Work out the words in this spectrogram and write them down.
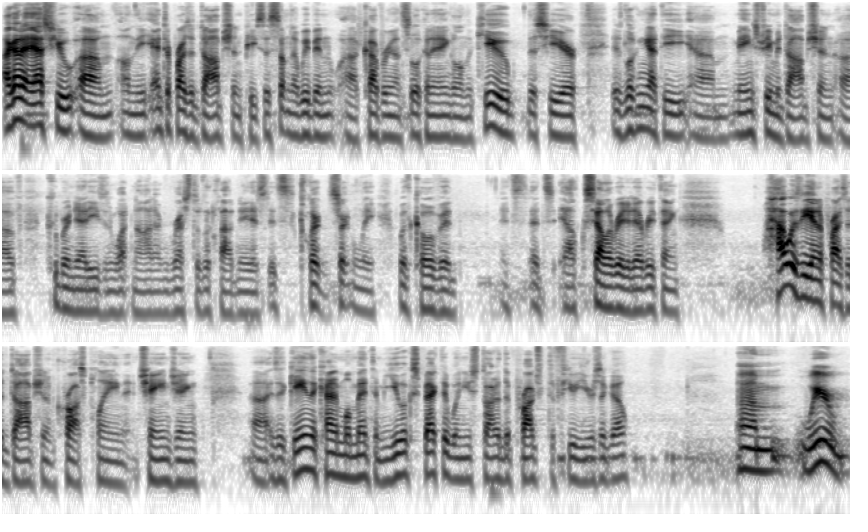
I got to ask you um, on the enterprise adoption piece, this is something that we've been uh, covering on SiliconANGLE and theCUBE this year, is looking at the um, mainstream adoption of Kubernetes and whatnot and rest of the cloud natives. It's clear, certainly with COVID, it's, it's accelerated everything. How is the enterprise adoption of Crossplane changing? Uh, is it gaining the kind of momentum you expected when you started the project a few years ago? Um, we're,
